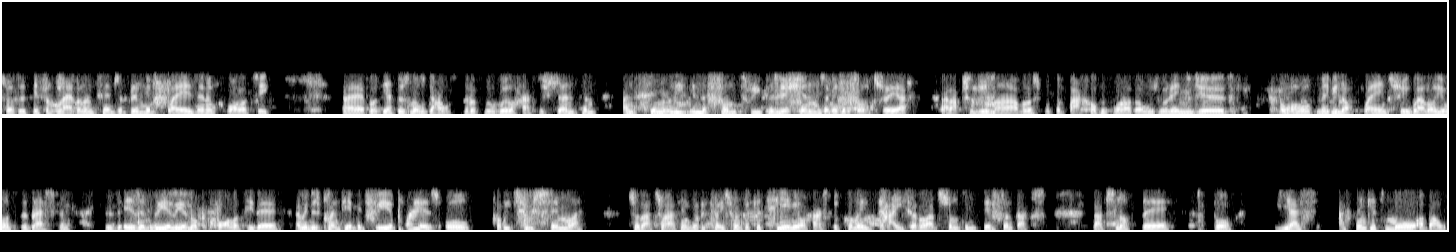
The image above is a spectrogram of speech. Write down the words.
sort of different level in terms of bringing players in and quality. Uh, but yet, there's no doubt Liverpool will have to strengthen, and similarly in the front three positions. I mean, the front three are, are absolutely marvellous, but the backup, if one of those were injured or maybe not playing too well, or you wanted to rest them, there isn't really enough quality there. I mean, there's plenty of midfield players, all probably too similar. So that's why I think a replacement for Coutinho has to come in tighter, add something different. That's that's not there. But yes, I think it's more about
